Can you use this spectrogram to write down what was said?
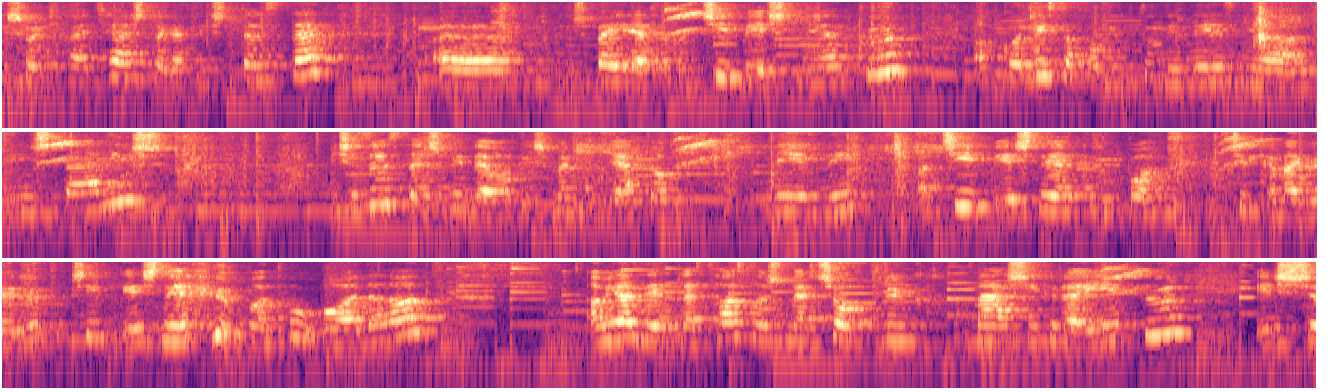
és hogyha egy hashtaget is tesztek, és beírjátok a csípés nélkül, akkor vissza fogjuk tudni nézni az Instán is, és az összes videót is meg tudjátok nézni a csípés nélkül pont, csipke megörült, csípés nélkül.hu oldalon, ami azért lesz hasznos, mert sok trükk másikra épül, és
